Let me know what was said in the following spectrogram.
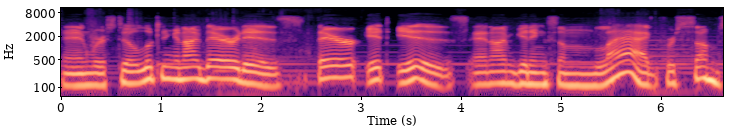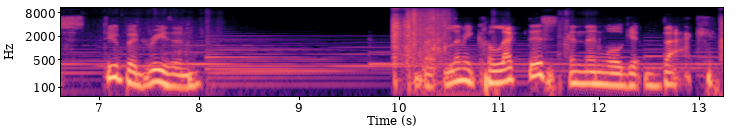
And we're still looking, and I there it is. There it is. And I'm getting some lag for some stupid reason. But let me collect this, and then we'll get back.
